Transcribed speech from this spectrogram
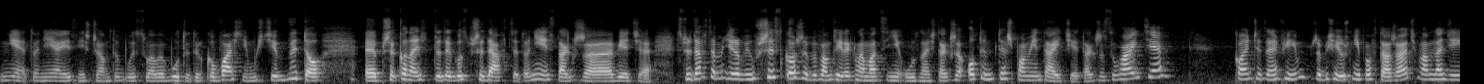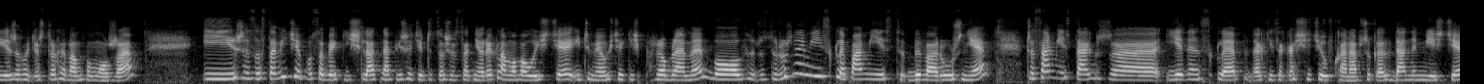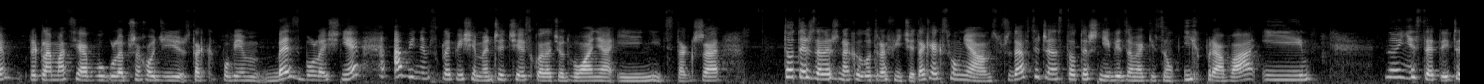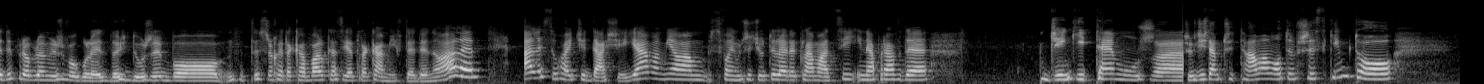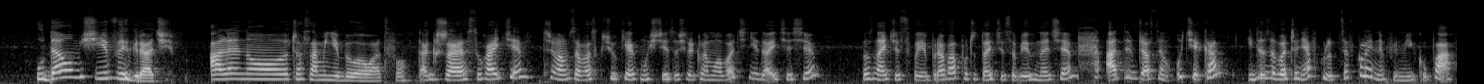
Nie, to nie ja je zniszczyłam, to były słabe buty, tylko właśnie musicie wy to e, przekonać do tego sprzedawcę. To nie jest tak, że wiecie, sprzedawca będzie robił wszystko, żeby wam tej reklamacji nie uznać, także o tym też pamiętajcie. Także słuchajcie, kończę ten film, żeby się już nie powtarzać. Mam nadzieję, że chociaż trochę Wam pomoże i że zostawicie po sobie jakiś ślad, napiszecie, czy coś ostatnio reklamowałyście i czy miałyście jakieś problemy, bo z różnymi sklepami jest, bywa różnie. Czasami jest tak, że jeden sklep, jak jest jakaś sieciówka na przykład w danym mieście, reklamacja w ogóle przechodzi, że tak powiem, bezboleśnie, a w innym sklepie się męczycie, składacie odwołania i nic. Także to też zależy na kogo traficie. Tak jak wspomniałam, sprzedawcy często też nie wiedzą, jakie są ich prawa i no i niestety, i wtedy problem już w ogóle jest dość duży, bo to jest trochę taka walka z wiatrakami wtedy, no ale, ale słuchajcie, da się. Ja mam, miałam w swoim życiu tyle reklamacji i naprawdę dzięki temu, że, że gdzieś tam czytałam o tym wszystkim, to udało mi się je wygrać. Ale no, czasami nie było łatwo. Także słuchajcie, trzymam za Was kciuki, jak musicie coś reklamować, nie dajcie się. Poznajcie swoje prawa, poczytajcie sobie w necie. A tymczasem uciekam i do zobaczenia wkrótce w kolejnym filmiku. Pa!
